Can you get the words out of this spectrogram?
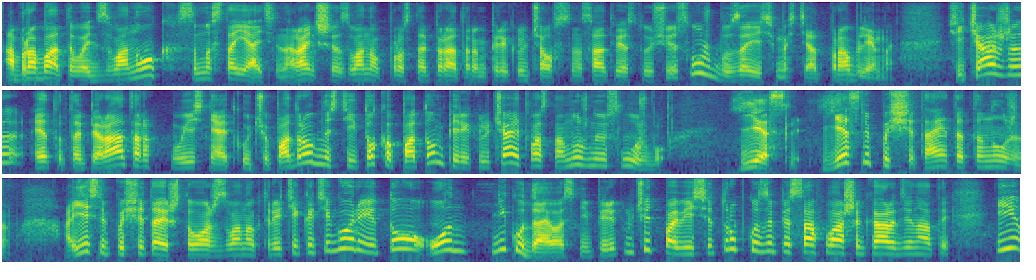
обрабатывать звонок самостоятельно. Раньше звонок просто оператором переключался на соответствующую службу в зависимости от проблемы. Сейчас же этот оператор выясняет кучу подробностей и только потом переключает вас на нужную службу. Если, если посчитает это нужным. А если посчитает, что ваш звонок третьей категории, то он никуда вас не переключит, повесит трубку, записав ваши координаты, и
